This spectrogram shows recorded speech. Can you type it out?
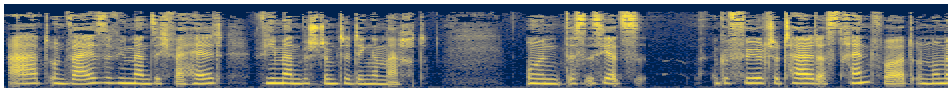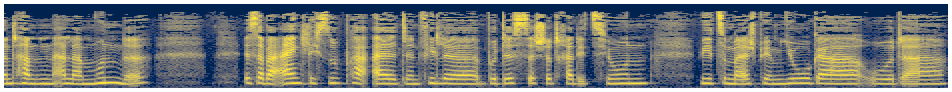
Art und Weise, wie man sich verhält, wie man bestimmte Dinge macht. Und das ist jetzt gefühlt total das Trendwort und momentan in aller Munde, ist aber eigentlich super alt, denn viele buddhistische Traditionen, wie zum Beispiel im Yoga oder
